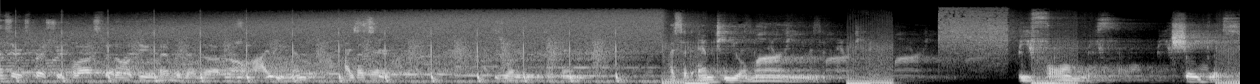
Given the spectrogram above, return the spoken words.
Lines that expressed your philosophy. I don't know if you remember them, though. Oh, I remember. I Let's said, this is what it is again. I said, empty your mind. Be formless, shapeless,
